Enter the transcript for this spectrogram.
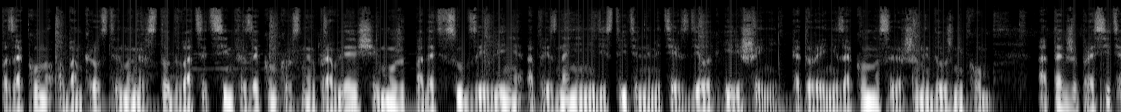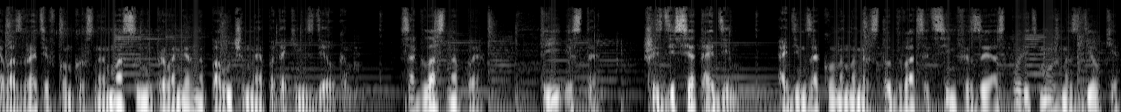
По закону о банкротстве номер 127 ФЗ конкурсный управляющий может подать в суд заявление о признании недействительными тех сделок и решений, которые незаконно совершены должником, а также просить о возврате в конкурсную массу неправомерно полученное по таким сделкам. Согласно П. 3 СТ. 61. Один закона номер 127 ФЗ оспорить можно сделки,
